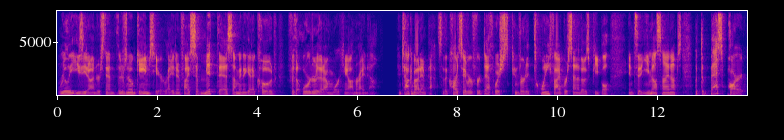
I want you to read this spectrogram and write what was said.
really easy to understand. There's no games here, right? And if I submit this, I'm going to get a code for the order that I'm working on right now. And talk about impact. So the cart saver for Deathwish converted 25% of those people into email signups. But the best part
